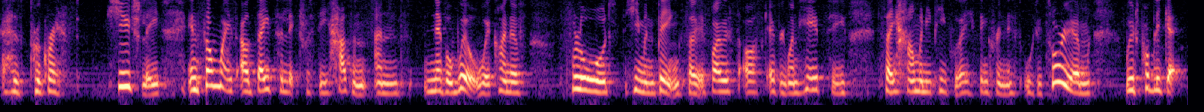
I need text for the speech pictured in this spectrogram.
has progressed hugely. In some ways, our data literacy hasn't and never will. We're kind of flawed human beings. So if I was to ask everyone here to say how many people they think are in this auditorium, we'd probably get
